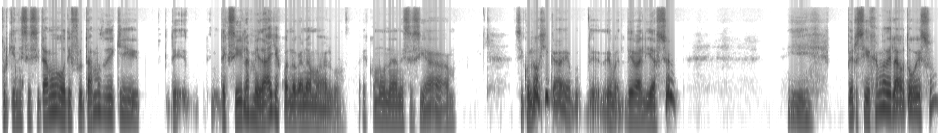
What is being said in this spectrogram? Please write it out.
porque necesitamos o disfrutamos de que de, exhibir las medallas cuando ganamos algo. Es como una necesidad psicológica de, validación. Y, pero si dejamos de lado todo eso,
